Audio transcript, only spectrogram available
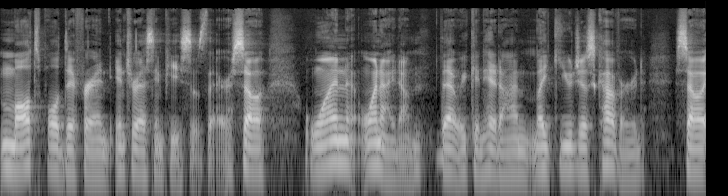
multiple different interesting pieces there. So one one item that we can hit on, like you just covered. So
